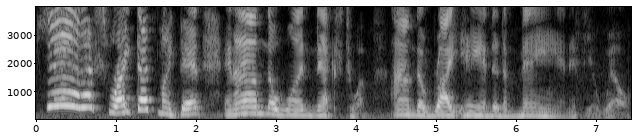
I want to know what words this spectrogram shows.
Yeah, that's right. That's my dad. And I'm the one next to him. I'm the right hand of the man, if you will.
